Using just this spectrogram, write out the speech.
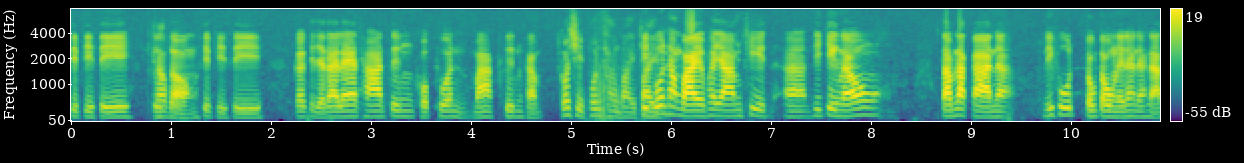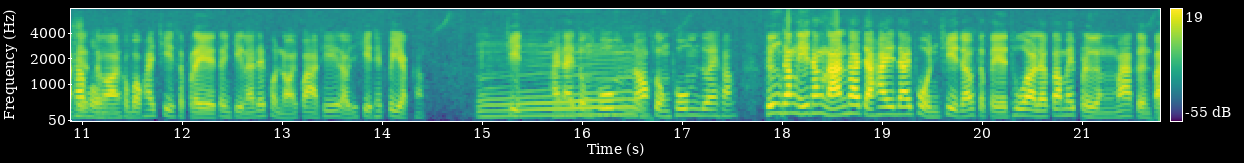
สิบซีซีสูตครับรผมสองสิบซีซีก็จะได้แร่ธาตุซึ่งครบถ้วนมากขึ้นครับ ก็ฉีดพ่นทางใบไปฉีดพ่นทางใบพยายามฉีดอ่าจริงๆแล้วตามหลักการน่ะนี่พูดตรงๆเลยนะนะนะเกษตรกรเขาบอกให้ฉีดสเปรย์แต่จริงๆแล้วได้ผลน้อยกว่าที่เราจะฉีดให้เปียกครับอืมฉีดภายในทรงพุ่มนอกทรงพุ่มด้วยครับ ถึงทั้งนี้ทั้งนั้นถ้าจะให้ได้ผลฉีดแล้วสเปรย์ทั่ว แล้วก็ไม่เปลืองมากเกินไป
